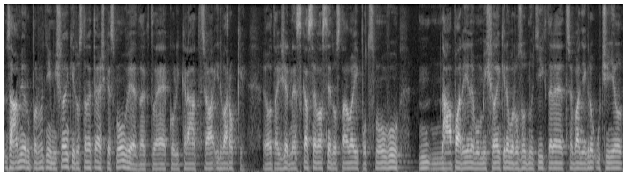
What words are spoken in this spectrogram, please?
záměru, prvotní myšlenky dostanete až ke smlouvě, tak to je kolikrát třeba i dva roky. Jo, takže dneska se vlastně dostávají pod smlouvu nápady nebo myšlenky nebo rozhodnutí, které třeba někdo učinil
